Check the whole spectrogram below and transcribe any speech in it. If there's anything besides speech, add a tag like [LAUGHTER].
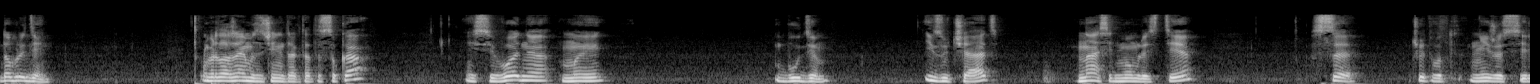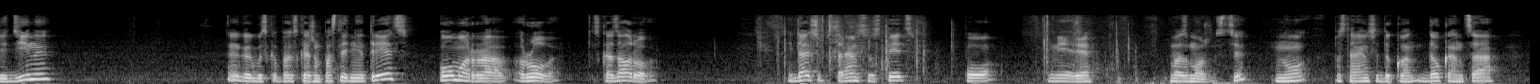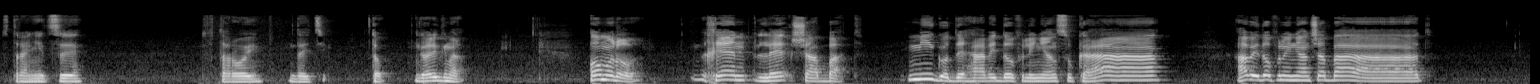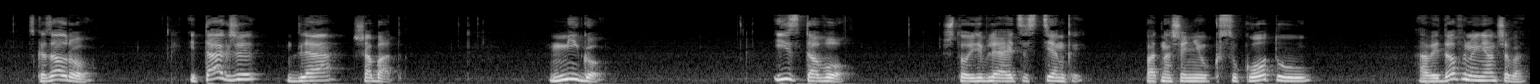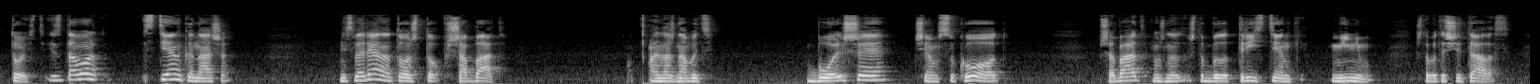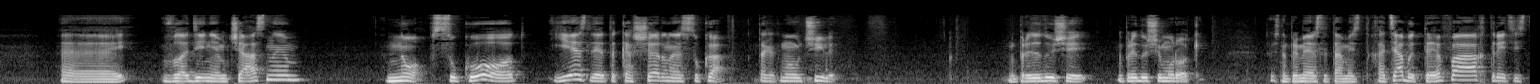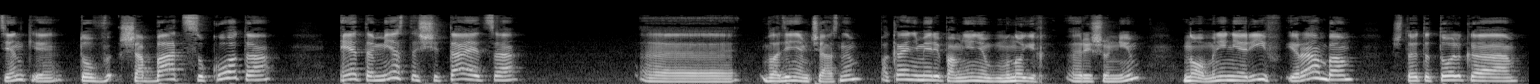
Добрый день. Продолжаем изучение трактата Сука. И сегодня мы будем изучать на седьмом листе с чуть вот ниже середины, ну, как бы скажем, последняя треть, Омар Рова, сказал Рова. И дальше постараемся успеть по мере возможности, но постараемся до, кон- до конца страницы второй дойти. То, говорит Гимара. Омарова. Хен ле шаббат. Миго де хавидов линьян сука. Хавидов линьян шаббат. Сказал Рова. И также для шаббата. Миго. Из того, что является стенкой по отношению к Сукоту, а видов или шаббат. То есть, из-за того, стенка наша, несмотря на то, что в шаббат она должна быть больше, чем в Сукот, в шаббат нужно, чтобы было три стенки, минимум, чтобы это считалось э, владением частным, но в Сукот, если это кошерная сука, так как мы учили – на, предыдущей, на предыдущем уроке. То есть, например, если там есть хотя бы тефах, третьей стенки, то в шаббат сукота это место считается э, владением частным, по крайней мере, по мнению многих решуним, но мнение Риф и Рамбам, что это только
